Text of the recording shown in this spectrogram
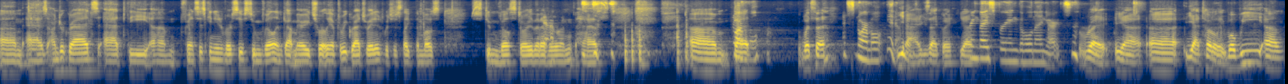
um, as undergrads at the um, Franciscan University of Steubenville and got married shortly after we graduated, which is like the most Steubenville story that yeah. everyone has. um, but what's that? It's normal, you know. Yeah, exactly. Yeah. Spring by spring, the whole nine yards. right. Yeah. Uh, yeah. Totally. Well, we um,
